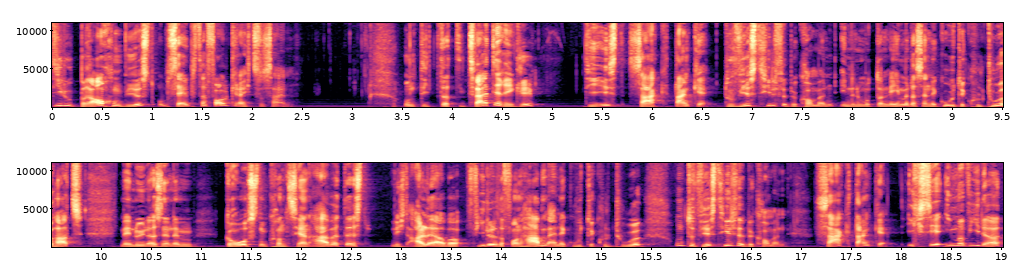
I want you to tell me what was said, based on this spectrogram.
die du brauchen wirst, um selbst erfolgreich zu sein. Und die, die zweite Regel, die ist, sag Danke. Du wirst Hilfe bekommen in einem Unternehmen, das eine gute Kultur hat. Wenn du in also einem großen Konzern arbeitest, nicht alle, aber viele davon haben eine gute Kultur und du wirst Hilfe bekommen. Sag Danke. Ich sehe immer wieder,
